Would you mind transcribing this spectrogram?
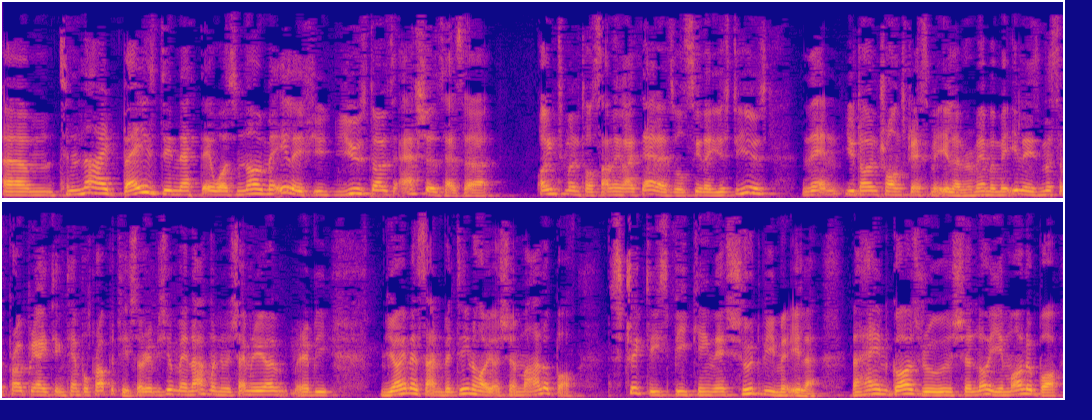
um, tonight beis din that there was no me'ilah. If you use those ashes as a ointment or something like that, as we'll see they used to use, then you don't transgress Me'ilah. Remember, Me'ilah is misappropriating temple property. So Rabbi Shimon Nachman Rabbi Yonasan Bedin Hoyoshem Strictly speaking, there should be Me'ilah. V'hein Gozru Shelo Yimalubo,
